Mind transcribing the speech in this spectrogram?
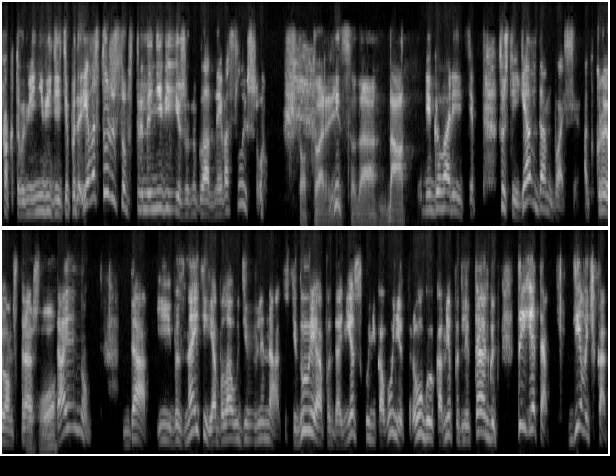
Как-то вы меня не видите. Я вас тоже, собственно, не вижу, но главное, я вас слышу. Что творится, не, да. Да. Не говорите. Слушайте, я в Донбассе. Открою вам страшную Ого. тайну. Да, и вы знаете, я была удивлена. То есть иду я по Донецку, никого не трогаю, ко мне подлетают, говорят, ты это, девочка,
